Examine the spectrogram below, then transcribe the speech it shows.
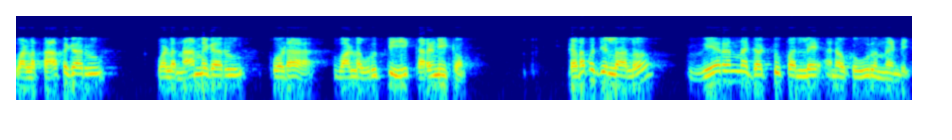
వాళ్ళ తాతగారు వాళ్ళ నాన్నగారు కూడా వాళ్ళ వృత్తి కరణీకం. కడప జిల్లాలో వీరన్న గట్టుపల్లె అనే ఒక ఊరుందండి.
